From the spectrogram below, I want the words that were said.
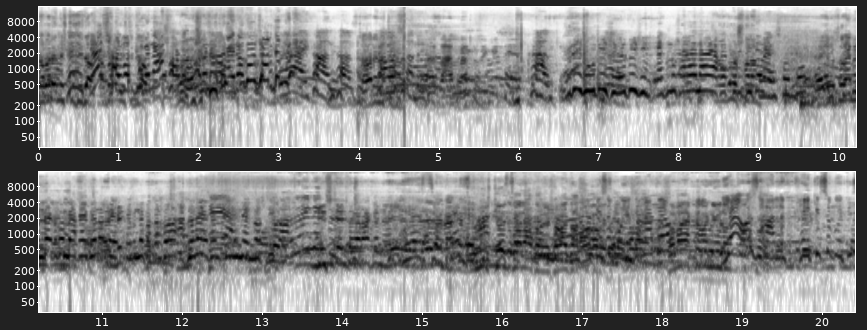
সবারই মিষ্টি সবারই শরবত খাবে না শরবত খাবে না এরকম শরবত খান খান খান উঠিস উঠিস উঠিস এগুলো সারাই না এখন দিতে হবে টেবিলটা এরকম দেখাই ফেলো টেবিলে পাকাল আপনারা এখান থেকে নিন মিষ্টি মিষ্টি এক জায়গায় রাখেন এই কিছু কইছে না তো সবাই একটা করে নিয়ে যাও ওই ঝাল খেয়ে কিছু কইতিস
